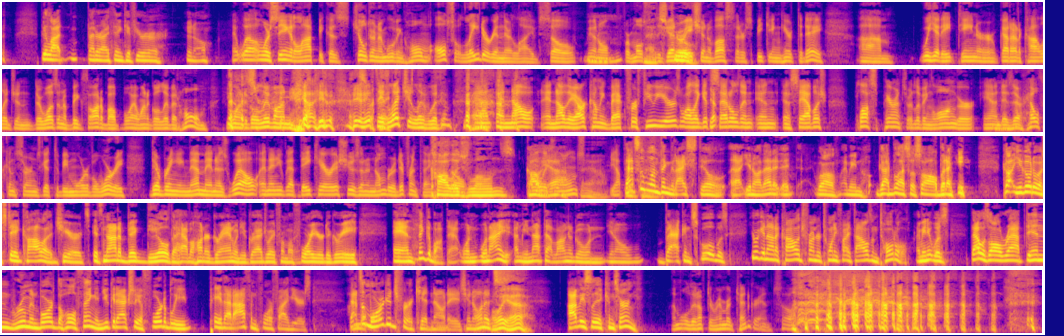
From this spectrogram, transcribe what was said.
be a lot better, I think, if you're, you know. Well, and we're seeing it a lot because children are moving home also later in their lives. So, you know, mm-hmm. for most That's of the generation true. of us that are speaking here today, um, we hit 18 or got out of college and there wasn't a big thought about boy i want to go live at home you want to go live on yeah, if right. they'd let you live with them and, and now and now they are coming back for a few years while they get yep. settled and, and established Plus, parents are living longer, and as their health concerns get to be more of a worry, they're bringing them in as well. And then you've got daycare issues and a number of different things. College so, loans, college oh, yeah. loans. Yeah. Yep. That's the one thing that I still, uh, you know, that it, it, Well, I mean, God bless us all, but I mean, you go to a state college here. It's it's not a big deal to have a hundred grand when you graduate from a four year degree. And think about that. When when I, I mean, not that long ago, when you know, back in school, was you were getting out of college for under twenty five thousand total. I mean, it was that was all wrapped in room and board, the whole thing, and you could actually affordably pay that off in four or five years. That's a mortgage for a kid nowadays, you know, and it's oh yeah, obviously a concern. I'm old enough to remember ten grand, so.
